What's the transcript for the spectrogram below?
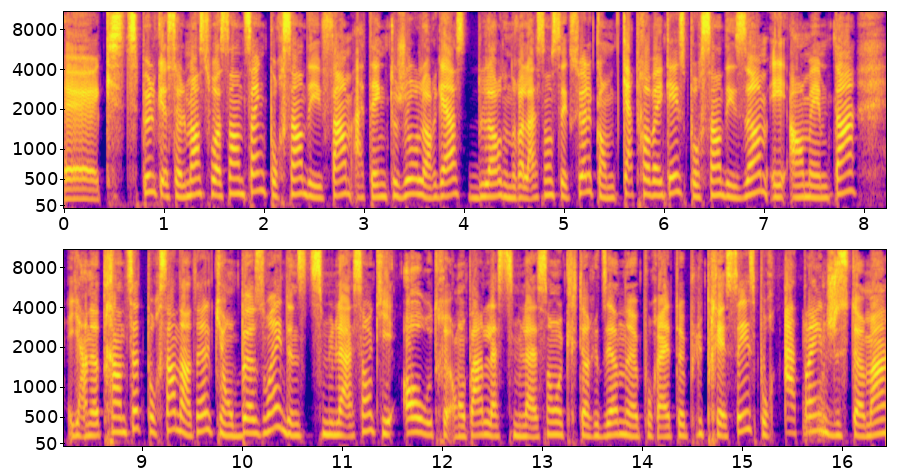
euh, qui stipule que seulement 65% des femmes atteignent toujours l'orgasme lors d'une relation sexuelle, comme 95% des hommes, et en même temps, il y en a 37 d'entre elles qui ont besoin d'une stimulation qui est autre. On parle de la stimulation clitoridienne pour être plus précise, pour atteindre justement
